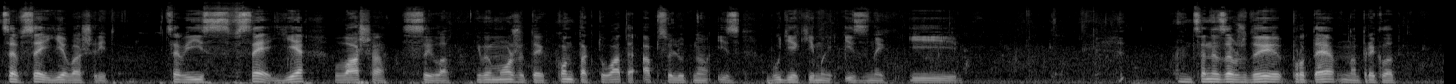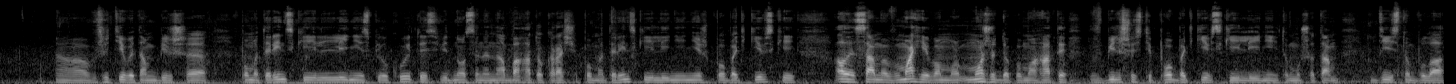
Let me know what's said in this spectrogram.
це все є ваш рід. Це все є ваша сила. І ви можете контактувати абсолютно із будь-якими із них. І це не завжди про те, наприклад, в житті ви там більше по материнській лінії спілкуєтесь, відносини набагато краще по материнській лінії, ніж по батьківській. Але саме в магії вам можуть допомагати в більшості по батьківській лінії, тому що там дійсно була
